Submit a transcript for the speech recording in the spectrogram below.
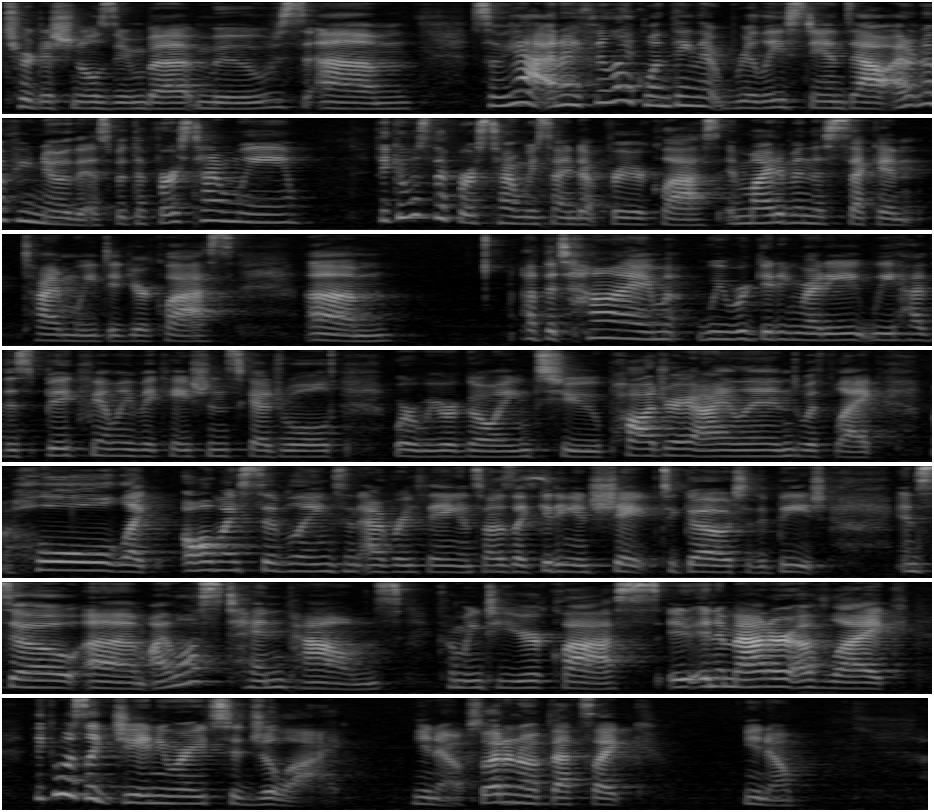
traditional Zumba moves. Um, so yeah, and I feel like one thing that really stands out. I don't know if you know this, but the first time we, I think it was the first time we signed up for your class. It might have been the second time we did your class. Um, at the time we were getting ready we had this big family vacation scheduled where we were going to padre island with like my whole like all my siblings and everything and so i was like getting in shape to go to the beach and so um, i lost 10 pounds coming to your class in a matter of like i think it was like january to july you know so i don't know if that's like you know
